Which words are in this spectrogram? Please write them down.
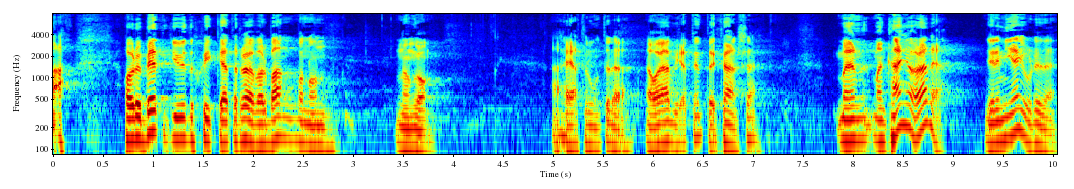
Har du bett Gud skicka ett rövarband på någon någon gång? Nej, jag tror inte det. Ja, jag vet inte, kanske. Men man kan göra det. Jeremia gjorde det.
